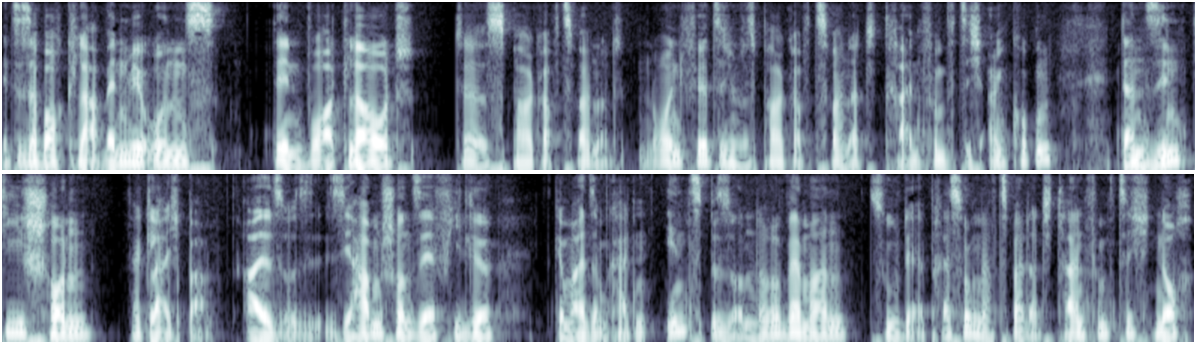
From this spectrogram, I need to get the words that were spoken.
Jetzt ist aber auch klar, wenn wir uns den Wortlaut das Paragraph 249 und das Paragraph 253 angucken, dann sind die schon vergleichbar. Also, sie haben schon sehr viele Gemeinsamkeiten, insbesondere wenn man zu der Erpressung nach 253 noch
